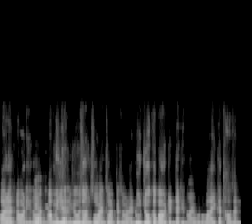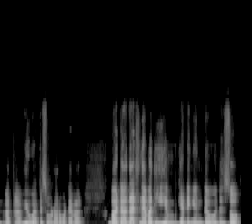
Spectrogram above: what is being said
or or you know yeah. a million views on so and so episode. I do joke about it that you know i would like a thousand view episode or whatever but uh, that's never the aim getting into this. So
